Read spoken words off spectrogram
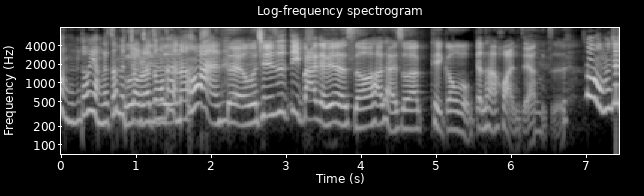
看，我们都养了这么久了，怎么可能换？对，我们其实是第八个月的时候，他才说要可以跟我们跟他换这样子。那，我们就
